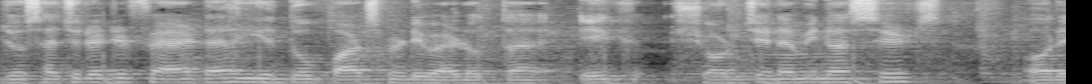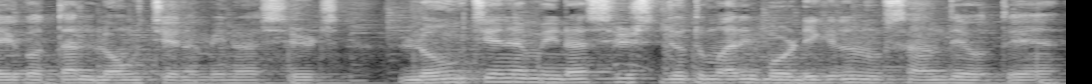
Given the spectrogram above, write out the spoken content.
जो सेचूरेटेड फैट है, ये दो पार्ट्स में डिवाइड होता है। एक शॉर्ट चेन अमीनो एसिड्स और एक होता है long chain amino acids long chain amino acids जो तुम्हारी बॉडी के लिए नुकसानदेह होते हैं,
